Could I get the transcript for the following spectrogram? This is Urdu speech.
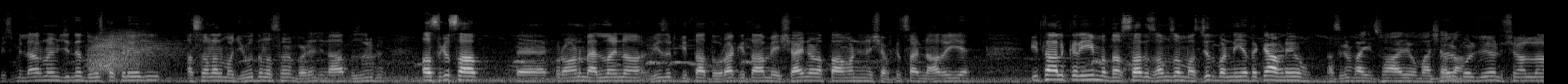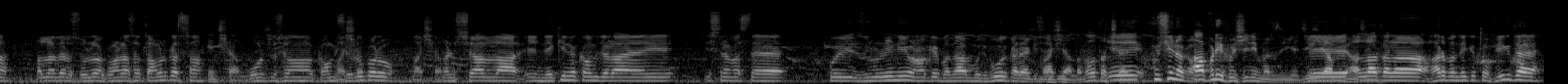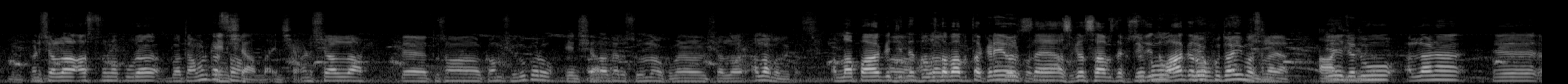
بسم اللہ الرحمن الرحیم جتنے دوست تکڑے ہو جی اصل نال موجود ہیں اصل بڑے جناب بزرگ اصغر صاحب تے قرآن محلہ انہاں وزٹ کیتا دورہ کیتا ہمیشہ انہاں تعاون انہیں شفقت ساتھ نہ رہی ہے۔ اتھا الکریم مدرسہ تے زمزم مسجد بننی ہے تے کیا کھڑے ہو؟ اصغر بھائی تساں آئے ہو ماشاءاللہ۔ بالکل جی انشاءاللہ۔ اللہ دے رسول اللہ کوانا سا تعاون کرساں۔ انشاءاللہ۔ اور تساں کام شروع کرو۔ ماشاءاللہ۔ انشاءاللہ یہ نیکی کا کام جڑا ہے اس نے واسطے کوئی ضروری نہیں ہونا کہ بندہ مجبور کرے کسی ماشاءاللہ بہت کو اچھا ہے یہ خوشی نہ کام اپنی خوشی نہیں مرضی ہے۔ جی جی اللہ تعالیٰ ہر بندے کی توفیق دے۔ انشاءاللہ اس سنا پورا بتاون کرساں۔ انشاءاللہ انشاءاللہ۔ انشاءاللہ تے تساں کام شروع کرو۔ انشاءاللہ۔ اللہ دے رسول اللہ حکم انشاءاللہ اللہ مدد کرے اللہ پاک جتنے دوست باب تکڑے ہو اصغر صاحب سے خصوصی دعا کرو۔ یہ خدا ہی مسئلہ ہے۔ یہ جدوں اللہ نے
